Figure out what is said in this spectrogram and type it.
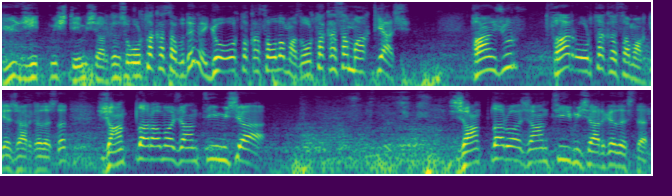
170 demiş arkadaşlar. Orta kasa bu değil mi? Yok orta kasa olamaz. Orta kasa makyaj. Panjur, far orta kasa makyaj arkadaşlar. Jantlar ama jantiymiş ha. Jantlar o jantiymiş arkadaşlar.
